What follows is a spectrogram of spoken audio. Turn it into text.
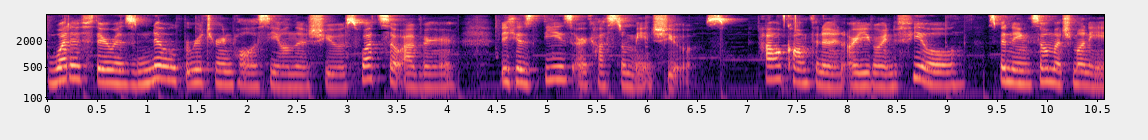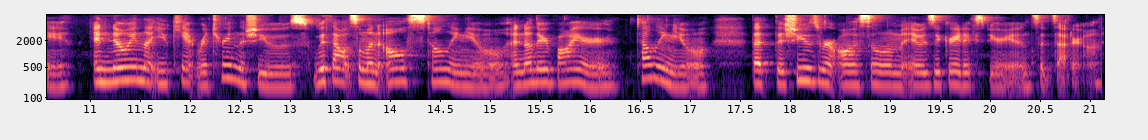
What if there was no return policy on those shoes whatsoever because these are custom made shoes? How confident are you going to feel spending so much money and knowing that you can't return the shoes without someone else telling you, another buyer telling you that the shoes were awesome, it was a great experience, etc.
